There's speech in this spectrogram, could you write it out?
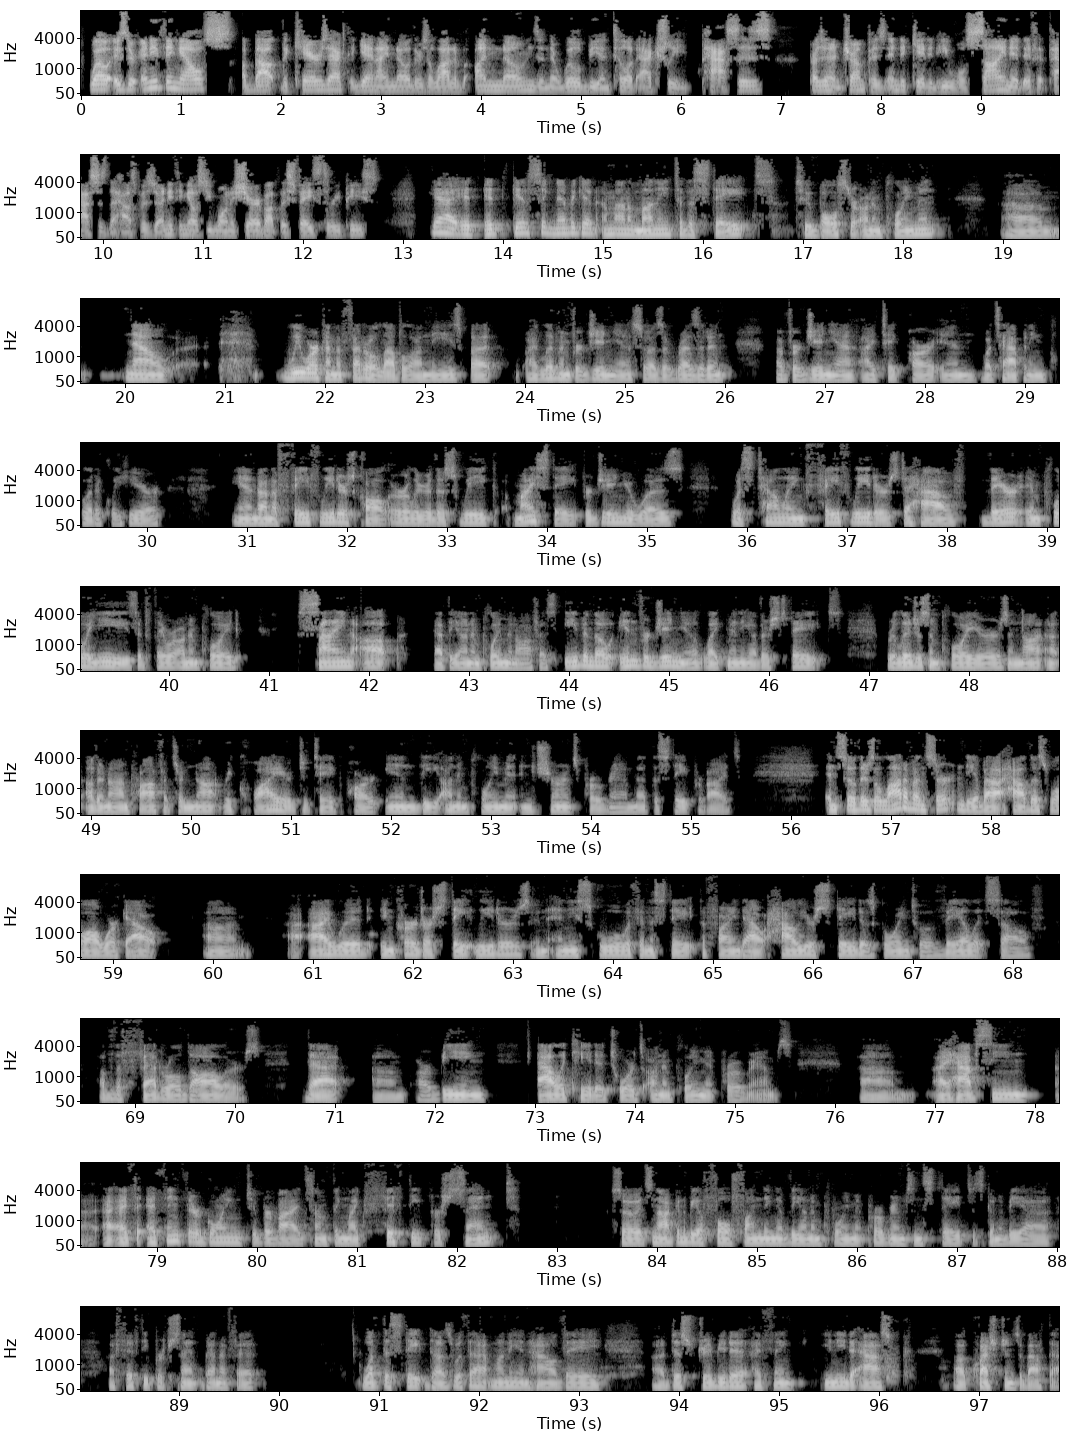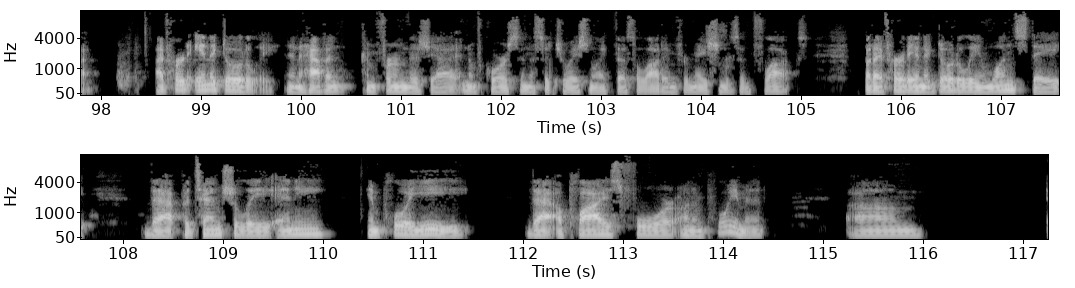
Well, is there anything else about the CARES Act? Again, I know there's a lot of unknowns, and there will be until it actually passes. President Trump has indicated he will sign it if it passes the House. But is there anything else you want to share about this phase three piece? Yeah, it, it gives significant amount of money to the states to bolster unemployment. Um, now, we work on the federal level on these, but I live in Virginia, so as a resident of Virginia, I take part in what's happening politically here. And on a faith leaders call earlier this week, my state, Virginia, was was telling faith leaders to have their employees, if they were unemployed, sign up at the unemployment office, even though in Virginia, like many other states, religious employers and not uh, other nonprofits are not required to take part in the unemployment insurance program that the state provides. And so there's a lot of uncertainty about how this will all work out. Um, I would encourage our state leaders in any school within a state to find out how your state is going to avail itself of the federal dollars that um, are being allocated towards unemployment programs. Um, I have seen, uh, I, th- I, think they're going to provide something like 50%. So it's not going to be a full funding of the unemployment programs in states. It's going to be a, a 50% benefit. What the state does with that money and how they uh, distribute it, I think you need to ask uh, questions about that. I've heard anecdotally and haven't confirmed this yet. And of course, in a situation like this, a lot of information is in flux but I've heard anecdotally in one state that potentially any employee that applies for unemployment um,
